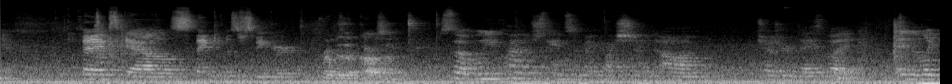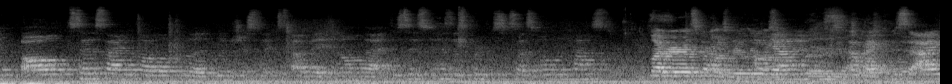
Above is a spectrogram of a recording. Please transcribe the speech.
yeah. Thanks, gals. Thank you, Mr. Speaker. Representative Carlson. So, will you kind of just answer my question, um, Treasurer Day, but, and like, all set aside with all of the logistics of it and all Library has gone really well. Oh, yeah? Very. Okay, because I,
